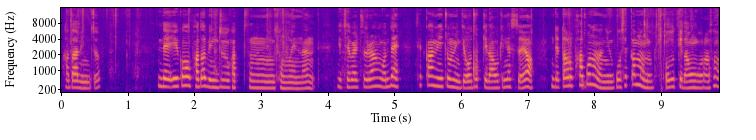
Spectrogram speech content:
바다 민주. 근데 이거 바다 민주 같은 경우에는 이게 재발주를 한 건데 색감이 좀 이게 어둡게 나오긴 했어요. 근데 따로 파고는 아니고 색감만 어- 어둡게 나온 거라서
